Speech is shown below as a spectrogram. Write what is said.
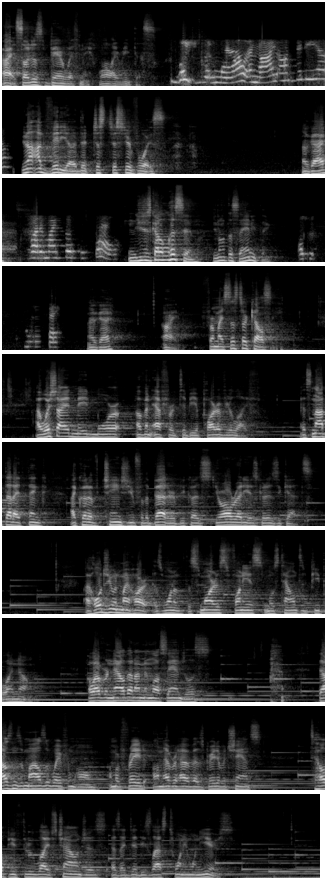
All right, so just bear with me while I read this. Wait, now am I on video? You're not on video, just just your voice. Okay? What am I supposed to say? You just gotta listen. You don't have to say anything. Okay. Okay. Okay? All right. For my sister Kelsey, I wish I had made more of an effort to be a part of your life. It's not that I think I could have changed you for the better because you're already as good as it gets. I hold you in my heart as one of the smartest, funniest, most talented people I know. However, now that I'm in Los Angeles, thousands of miles away from home, I'm afraid I'll never have as great of a chance to help you through life's challenges as I did these last 21 years.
